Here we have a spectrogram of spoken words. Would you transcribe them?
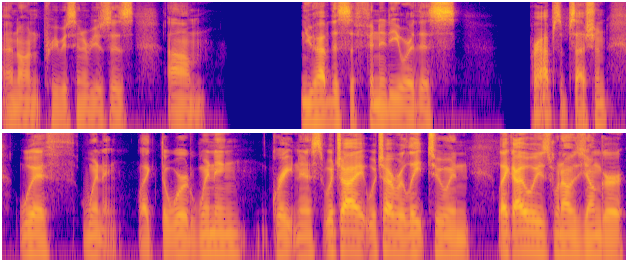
and on previous interviews is um you have this affinity or this perhaps obsession with winning. Like the word winning, greatness, which I which I relate to and like I always when I was younger,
